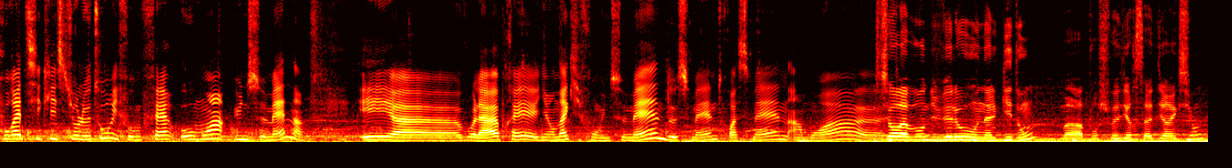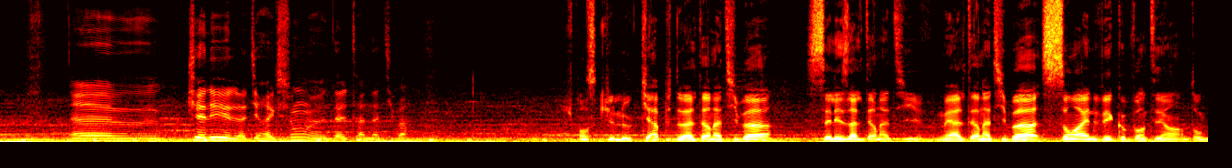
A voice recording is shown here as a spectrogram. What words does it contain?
pour être cycliste sur le tour, il faut faire au moins une semaine. Et euh, voilà, après, il y en a qui font une semaine, deux semaines, trois semaines, un mois. euh. Sur l'avant du vélo, on a le guidon bah, pour choisir sa direction. Euh, quelle est la direction d'Alternativa Je pense que le cap de Alternativa, c'est les alternatives. Mais Alternativa sans ANV COP21, donc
